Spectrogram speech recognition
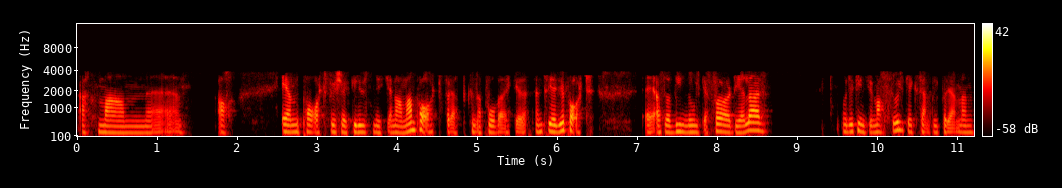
Att man, ja, en part försöker utnyttja en annan part för att kunna påverka en tredje part. Alltså vinna olika fördelar och det finns ju massor olika exempel på det, men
